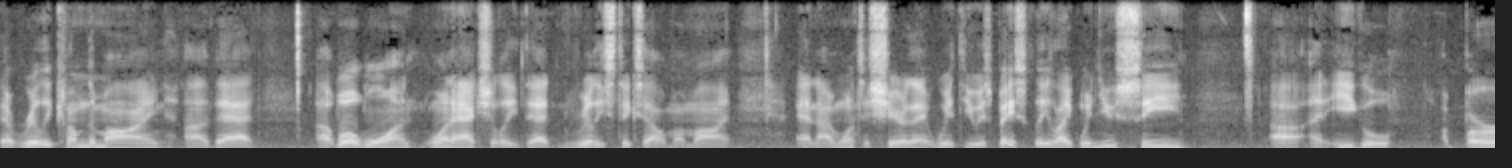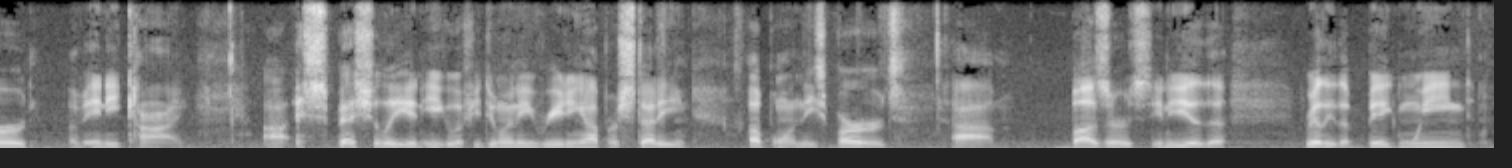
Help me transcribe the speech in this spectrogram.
that really come to mind uh, that uh, well, one, one actually that really sticks out in my mind, and I want to share that with you. It's basically like when you see uh, an eagle, a bird of any kind, uh, especially an eagle. If you do any reading up or studying up on these birds, um, buzzards, any of the really the big winged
